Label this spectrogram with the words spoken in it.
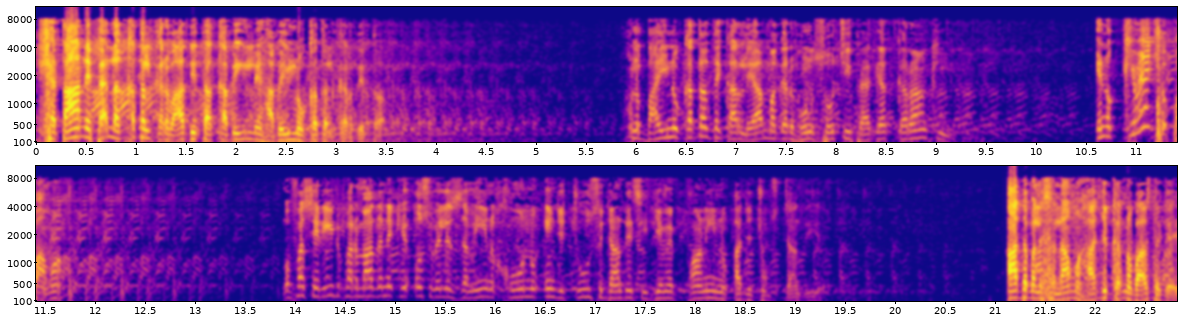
शैतान ने पहला कत्ल करवा दिता, कबील ने हबील कत्ल कर दिता। हूँ भाई कत्ल कर लिया, मगर सोची पै गया, करा की? इन छुपाव मुफसरीन फरमाते ने कि उस वे ज़मीन खून इंज चूस जाती सी जिमें पानी अज चूस जाती है आदम सलाम हज करने वास्ते गए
